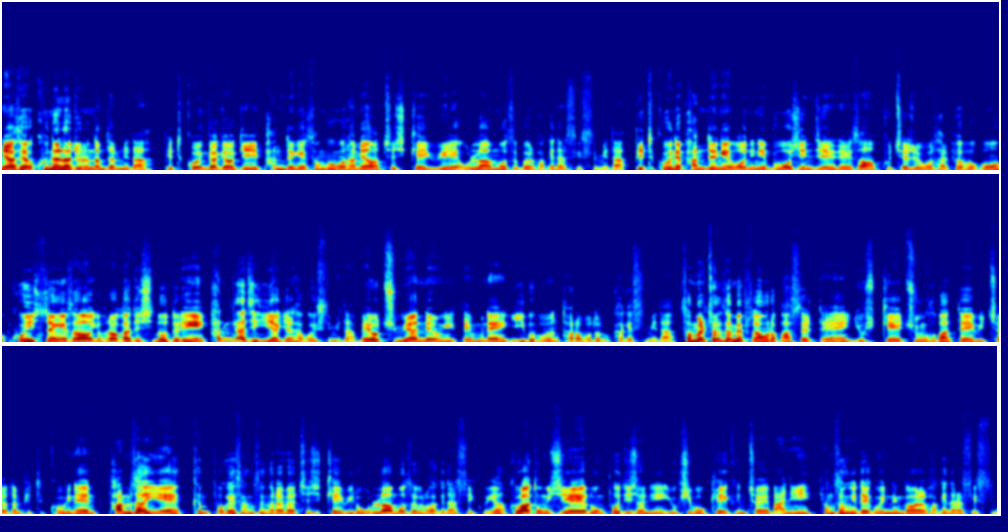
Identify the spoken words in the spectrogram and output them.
안녕하세요. 코인 알려주는 남자입니다. 비트코인 가격이 반등에 성공을 하며 70K 위에 올라온 모습을 확인할 수 있습니다. 비트코인의 반등의 원인이 무엇인지에 대해서 구체적으로 살펴보고 코인 시장에서 여러 가지 신호들이 한 가지 이야기를 하고 있습니다. 매우 중요한 내용이기 때문에 이 부분 다뤄보도록 하겠습니다. 선물 청산맵상으로 봤을 때 60K 중후반대에 위치하던 비트코인은 밤 사이에 큰 폭의 상승을 하며 70K 위로 올라온 모습을 확인할 수 있고요. 그와 동시에 롱 포지션이 65K 근처에 많이 형성이 되고 있는 걸 확인할 수 있습니다.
